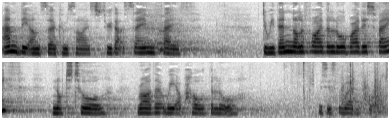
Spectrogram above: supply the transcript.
and the uncircumcised through that same faith. Do we then nullify the law by this faith? Not at all. Rather, we uphold the law. This is the word of God.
